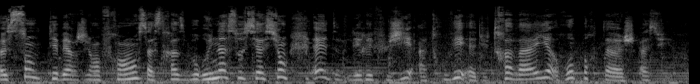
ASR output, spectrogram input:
euh, sont hébergés en France. À Strasbourg, une association aide les réfugiés à trouver du travail. Reportage à suivre.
